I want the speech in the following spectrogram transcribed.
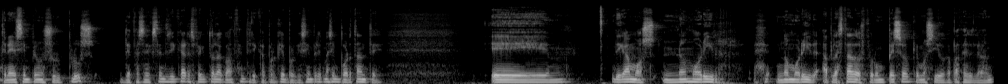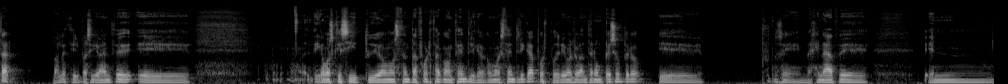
tener siempre un surplus de fase excéntrica respecto a la concéntrica. ¿Por qué? Porque siempre es más importante, digamos, no morir no morir aplastados por un peso que hemos sido capaces de levantar. ¿vale? Es decir, básicamente, eh, digamos que si tuviéramos tanta fuerza concéntrica como excéntrica, pues podríamos levantar un peso, pero, eh, pues no sé, imaginad eh, en,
